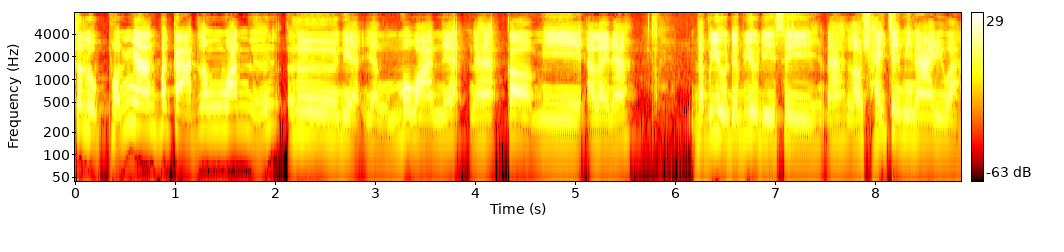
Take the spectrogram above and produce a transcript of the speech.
สรุปผลงานประกาศรางวัลหรือเออเนี่ยอย่างเมื่อวานเนี่ยนะฮะก็มีอะไรนะ WWDC นะเราใช้ Gemini ดีกว่า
